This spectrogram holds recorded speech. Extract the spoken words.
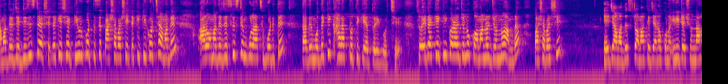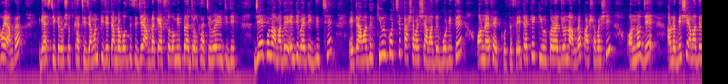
আমাদের যে ডিজিজটা সেটাকে সে কিউর করতেছে, পাশাপাশি এটাকে কি করছে আমাদের? আরও আমাদের যে সিস্টেমগুলো আছে বডিতে, তাদের মধ্যে কি খারাপ প্রতিক্রিয়া তৈরি করছে? সো এটাকে কি করার জন্য, কমানোর জন্য আমরা পাশাপাশি এই যে আমাদের স্টমাকে যেন কোনো ইরিটেশন না হয়, আমরা গ্যাস্ট্রিকের ওষুধ খাচ্ছি। যেমন কি যেটা আমরা বলতেছি যে, আমরা ক্যাপসুল জল খাচ্ছি, রেনিটিডিট, যে কোনো আমাদের অ্যান্টিবায়োটিক দিচ্ছে, এটা আমাদের কিউর করছে, পাশাপাশি আমাদের বডিতে অন্য এফেক্ট করতেছে। এটাকে কিউর করার জন্য আমরা পাশাপাশি অন্য যে, আমরা বেশি আমাদের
